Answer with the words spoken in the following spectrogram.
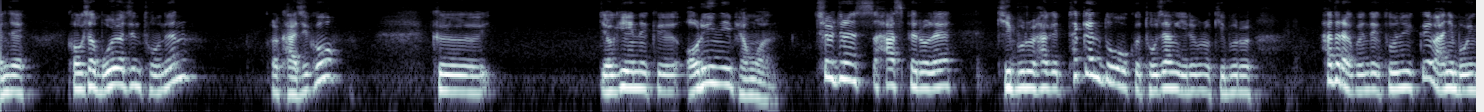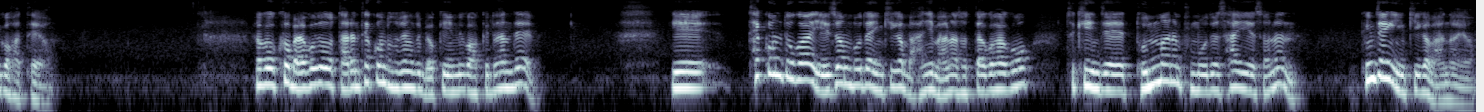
이제 거기서 모여진 돈은 그걸 가지고 그 여기에 있는 그 어린이 병원 칠드런스 하스피럴에 기부를 하게 태권도 그 도장 이름으로 기부를 하더라고요. 근데 돈이 꽤 많이 모인 것 같아요. 그리고 그거 말고도 다른 태권도 도장도 몇 개 있는 것 같기도 한데 예, 태권도가 예전보다 인기가 많이 많아졌다고 하고 특히 이제 돈 많은 부모들 사이에서는 굉장히 인기가 많아요.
